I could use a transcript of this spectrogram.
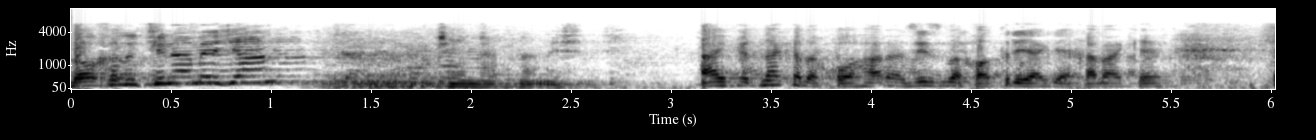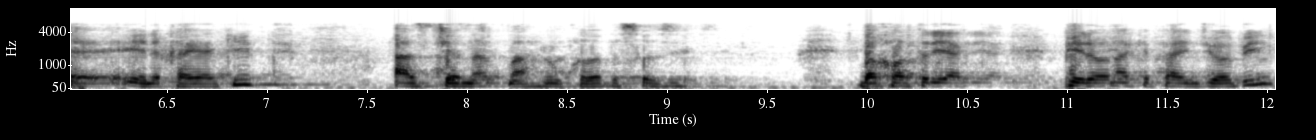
داخل چی نمیشن؟ جنت نمیشن. عیفت نکده خواهر عزیز به خاطر یک که این قیقید از جنت محروم خدا بسازی. به خاطر یک پیرانک پنجابی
